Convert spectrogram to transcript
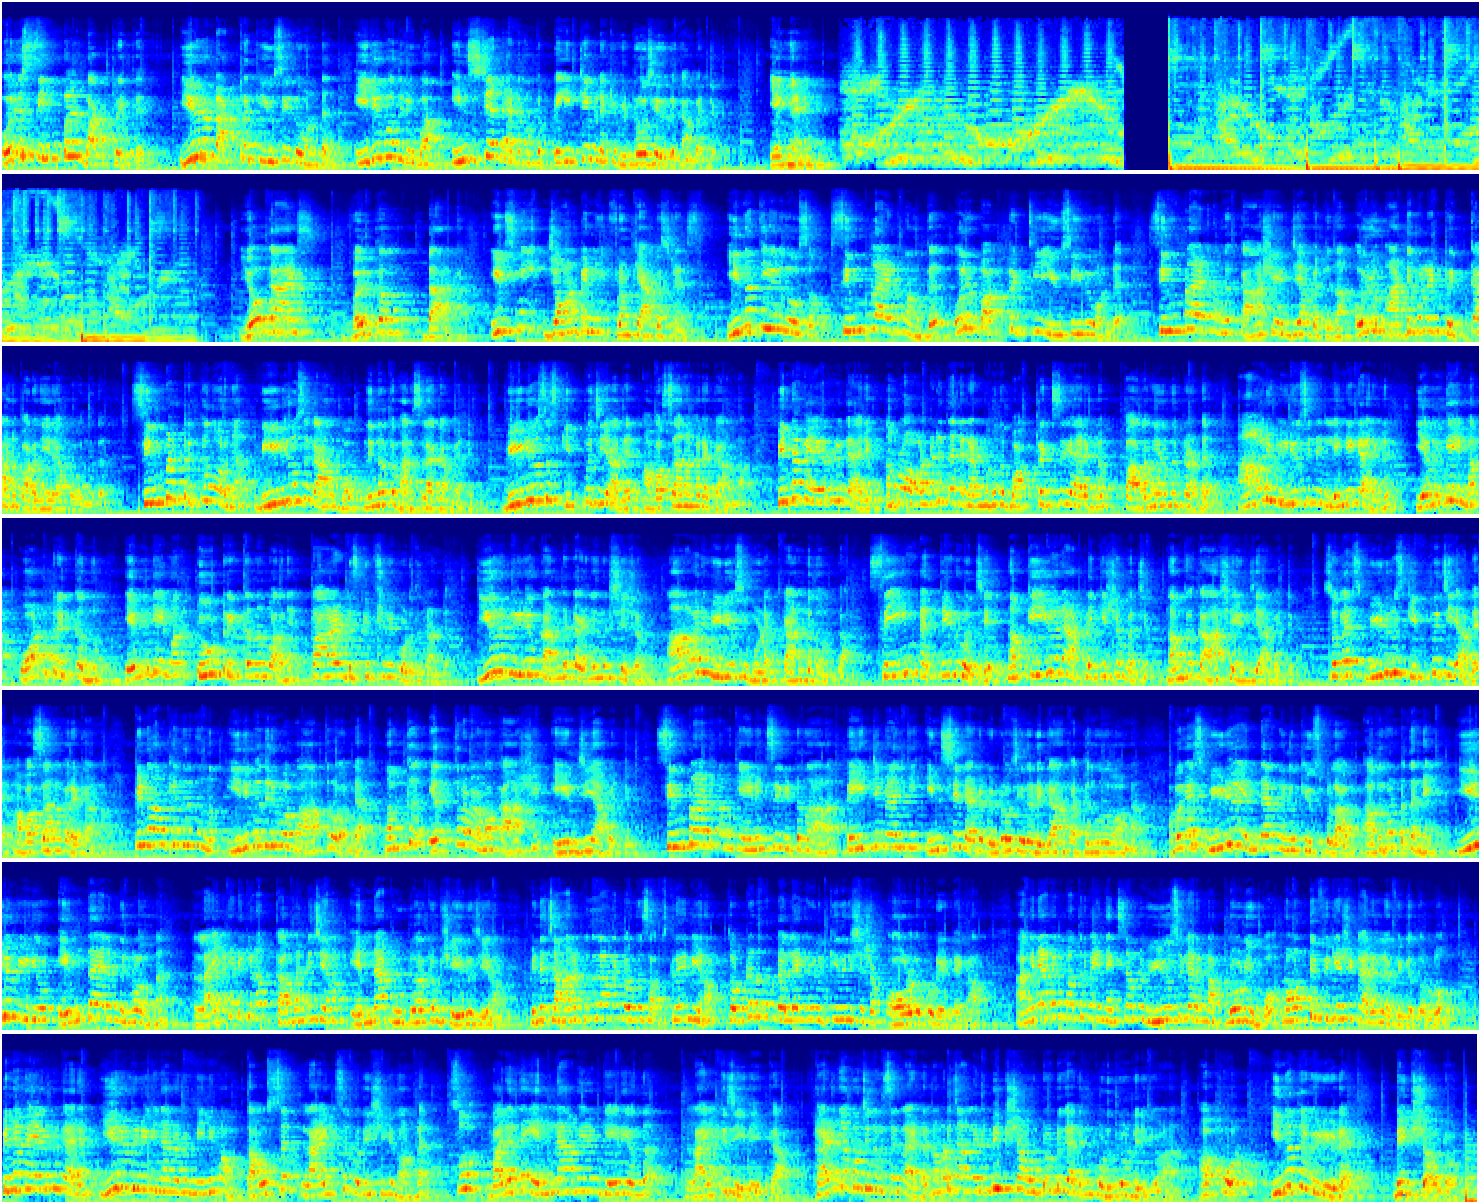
ഒരു simple bug trick ഈ ഒരു ബഗ് ട്രിക്ക് യൂസ് ചെയ്തുകൊണ്ട് ഇരുപത് രൂപ ഇൻസ്റ്റന്റ് ആയിട്ട് നമുക്ക് പേ ടി എമ്മിലേക്ക് വിഡ്രോ ചെയ്തെടുക്കാൻ പറ്റും. എങ്ങനെ? Yo guys welcome back it's me John Benny from campus trends ഇന്നത്തെ ഒരു ദിവസം സിമ്പിൾ ആയിട്ട് നമുക്ക് ഒരു ബഗ് ട്രിക്ക് യൂസ് ചെയ്തുകൊണ്ട് സിമ്പിൾ ആയിട്ട് നമുക്ക് കാഷ് ഏൺ ചെയ്യാൻ പറ്റുന്ന ഒരു അടിപൊളി ട്രിക്കാണ് പറഞ്ഞു തരാൻ പോകുന്നത്. സിമ്പിൾ ട്രിക്ക് എന്ന് പറഞ്ഞാൽ വീഡിയോസ് കാണുമ്പോൾ നിങ്ങൾക്ക് മനസ്സിലാക്കാൻ പറ്റും. വീഡിയോസ് സ്കിപ്പ് ചെയ്യാതെ അവസാനം വരെ കാണണം. പിന്നെ വേറൊരു കാര്യം നമ്മൾ ഓൾറെഡി തന്നെ രണ്ട് മൂന്ന് ബക്ക് ട്രിക്സ് കാര്യങ്ങളും പറഞ്ഞു തന്നിട്ടുണ്ട്. ആ ഒരു വീഡിയോസിന്റെ ലിങ്ക് കാര്യങ്ങളും എം ഗെയിമർ വൺ ട്രിക്ക് എന്നും എം ഗെയിമർ ടു ട്രിക്ക് എന്നും പറഞ്ഞ് താഴെ ഡിസ്ക്രിപ്ഷനിൽ കൊടുത്തിട്ടുണ്ട്. ഈ ഒരു വീഡിയോ കണ്ടു കഴിഞ്ഞതിന് ശേഷം ആ ഒരു വീഡിയോസ് കൂടെ കണ്ടു നോക്കുക. സെയിം മെത്തേഡ് വെച്ച് നമുക്ക് ഈ ഒരു ആപ്ലിക്കേഷൻ വെച്ച് നമുക്ക് കാശ് ഏൺ ചെയ്യാൻ പറ്റും. സോ ഗൈസ് വീഡിയോ സ്കിപ്പ് ചെയ്യാതെ അവസാനം വരെ കാണണം. പിന്നെ നമുക്ക് ഇതിൽ നിന്നും ഇരുപത് രൂപ മാത്രമല്ല നമുക്ക് എത്ര വേണോ കാശ് ഏൺ ചെയ്യാൻ പറ്റും. സിമ്പിളായിട്ട് നമുക്ക് ഏണിങ്സ് കിട്ടുന്നതാണ്. പേറ്റിഎമ്മിലേക്ക് ഇൻസ്റ്റന്റ് ആയിട്ട് വിഡ്രോ ചെയ്തെടുക്കാൻ പറ്റുന്നതുമാണ്. അപ്പോൾ ഗൈസ് വീഡിയോ എന്തായാലും നിങ്ങൾക്ക് യൂസ്ഫുൾ ആകും അതുകൊണ്ട് തന്നെ ഈ ഒരു വീഡിയോ എന്തായാലും നിങ്ങളൊന്ന് ലൈക്ക് അടിക്കണം കമന്റ് ചെയ്യണം എല്ലാ കൂട്ടുകാർക്കും ഷെയർ ചെയ്യണം. പിന്നെ ചാനൽ പുതിയതാണെങ്കിൽ ഒന്ന് സബ്സ്ക്രൈബ് ചെയ്യണം. തൊട്ടടുത്ത് ബെല്ലേക്ക് ക്ലിക്ക് ചെയ്തതിന് ശേഷം ഓളിൽ കൂടെ ഇട്ടേക്കണം. അങ്ങനെയാണെങ്കിൽ മാത്രമേ നെക്സ്റ്റ് നമ്മൾ വീഡിയോസ് കാര്യങ്ങൾ അപ്ലോഡ് ചെയ്യുമ്പോൾ നോട്ടിഫിക്കേഷൻ കാര്യങ്ങൾ ലഭിക്കത്തുള്ളൂ. പിന്നെ വേറൊരു കാര്യം ഈ ഒരു വീഡിയോക്ക് ഞാനൊരു മിനിമം തൗസൻഡ് ലൈക്സ് പ്രതീക്ഷിക്കുന്നുണ്ട്. സോ വരുന്ന എല്ലാവരും കയറി ഒന്ന് ലൈക്ക് ചെയ്തേക്കുക കഴിഞ്ഞ കുറച്ച് ദിവസങ്ങളായിട്ട് നമ്മുടെ ചാനൽ ഒരു ബിഗ് ഷൗട്ട് ഔട്ട് കാര്യങ്ങൾ കൊടുത്തുകൊണ്ടിരിക്കുകയാണ് അപ്പോൾ ഇന്നത്തെ വീഡിയോയുടെ ബിഗ് ഷൗട്ട് ഔട്ട്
